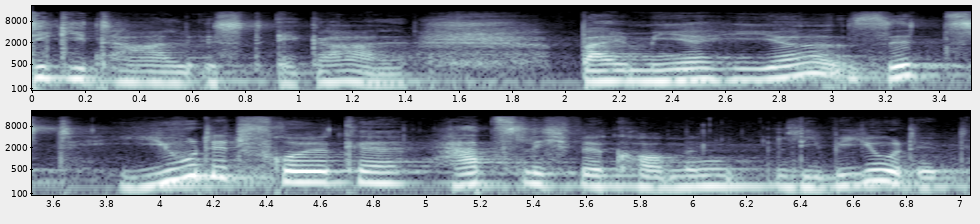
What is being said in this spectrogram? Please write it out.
Digital ist egal. Bei mir hier sitzt Judith Frölke. Herzlich willkommen, liebe Judith.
